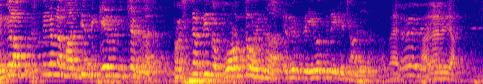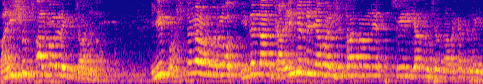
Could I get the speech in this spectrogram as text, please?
നിങ്ങൾ ആ പ്രശ്നങ്ങളുടെ മധ്യത്തിൽ കയറി നിൽക്കരുത്. പ്രശ്നത്തിൽ നിന്ന് പുറത്തിറങ്ങുക എന്നിട്ട് ദൈവത്തിലേക്ക് ചാടുക. പരിശുദ്ധാത്മാവിലേക്ക് ചാടുക. ഈ പ്രശ്നങ്ങളുണ്ടല്ലോ ഇതെല്ലാം കഴിഞ്ഞിട്ട് ഞാൻ പരിശുദ്ധാത്മാവിനെ സ്വീകരിക്കാൻ വെച്ചാൽ നടക്കത്തില്ല ഈ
